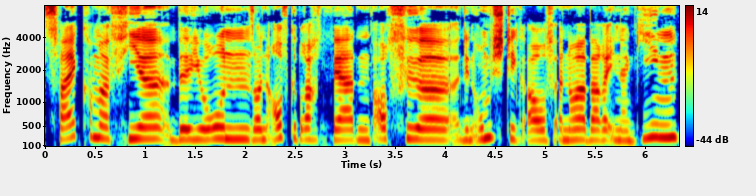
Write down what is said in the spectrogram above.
2,4 Billionen sollen aufgebracht werden, auch für den Umstieg auf erneuerbare Energien,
